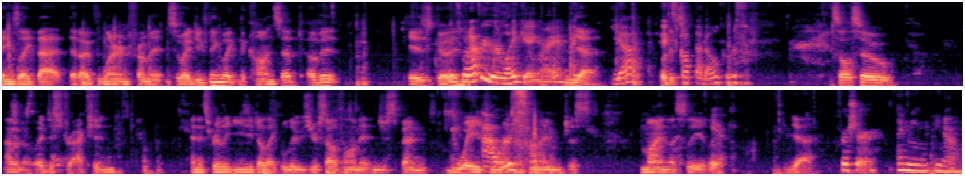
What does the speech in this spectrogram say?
things like that that I've learned from it. So I do think like the concept of it is good. It's whatever you're liking, right? yeah. yeah, But it's it's- got that algorithm. It's also I don't know, a distraction. And it's really easy to like lose yourself on it and just spend way too Hours. much time just mindlessly like yeah. For sure. I mean, you know,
